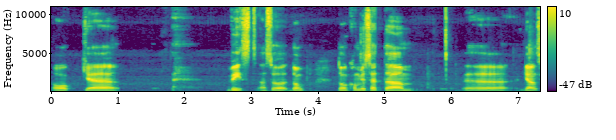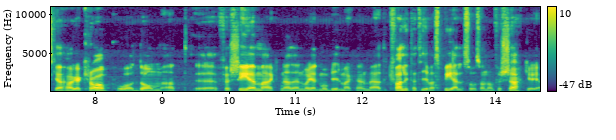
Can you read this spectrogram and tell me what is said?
Och eh, visst, alltså de, de kommer ju sätta eh, ganska höga krav på dem att eh, förse marknaden vad gäller mobilmarknaden med kvalitativa spel så som de försöker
